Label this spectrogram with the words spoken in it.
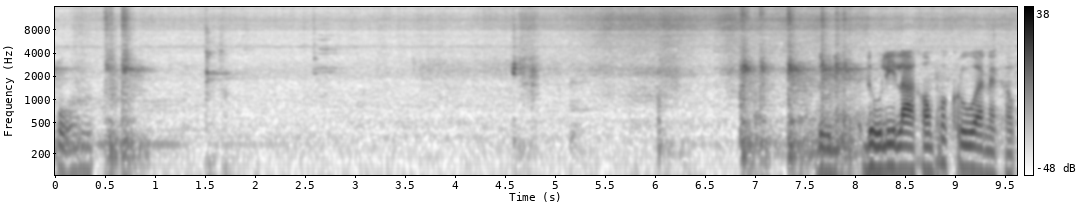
โอ้ดูดูลีลาของพ่อครัวนะครับ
